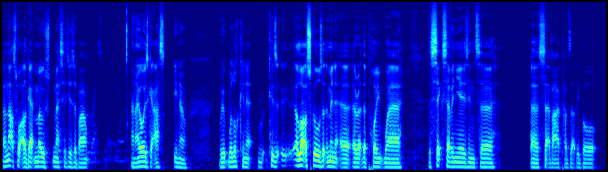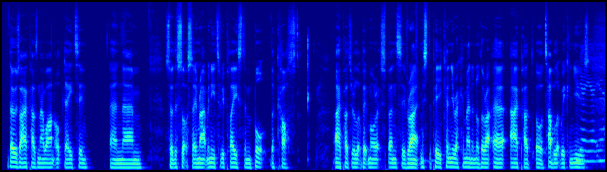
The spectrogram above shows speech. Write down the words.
and that's what I'll get most messages about. And I always get asked, you know, we're, looking at because a lot of schools at the minute are, are at the point where the six, seven years into a set of iPads that they bought, those iPads now aren't updating, and um, so they're sort of saying, right, we need to replace them, but the cost iPads are a little bit more expensive, right? Mr. P, can you recommend another uh, iPad or tablet we can use? Yeah, yeah, yeah.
